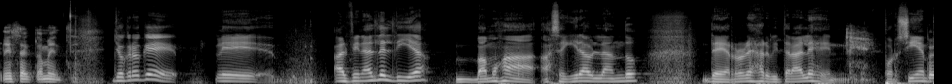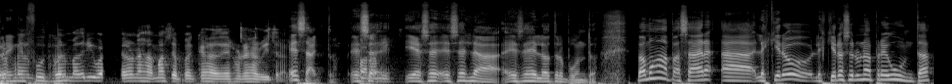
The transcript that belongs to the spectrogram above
Exactamente. Yo creo que eh, al final del día vamos a, seguir hablando de errores arbitrales en, por siempre en el fútbol. Real Madrid y Barcelona jamás se pueden quejar de errores arbitrales. Exacto. y ese, ese, es la, ese es el otro punto. Vamos a pasar a... Les quiero, les quiero hacer una pregunta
